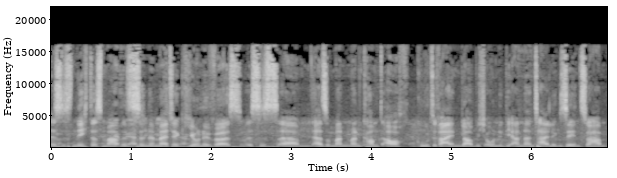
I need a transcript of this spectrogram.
es ist nicht das Marvel Cinematic Universe. Es ist, ähm, also man, man kommt auch gut rein, glaube ich, ohne die anderen Teile gesehen zu haben.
